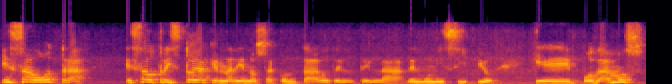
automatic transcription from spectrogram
esa otra esa otra historia que nadie nos ha contado del, del municipio que podamos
